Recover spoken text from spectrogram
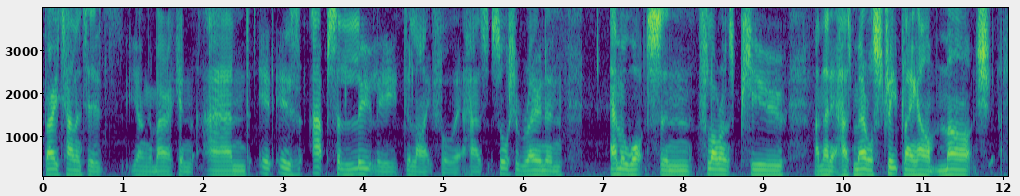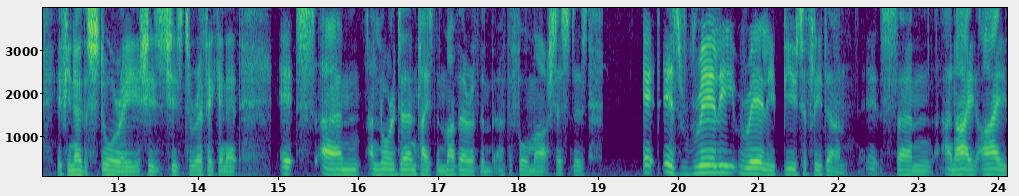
very talented young American, and it is absolutely delightful. It has Saoirse Ronan, Emma Watson, Florence Pugh, and then it has Meryl Streep playing Aunt March. If you know the story, she's she's terrific in it. It's um, and Laura Dern plays the mother of the of the four March sisters. It is really, really beautifully done. It's um, and I I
